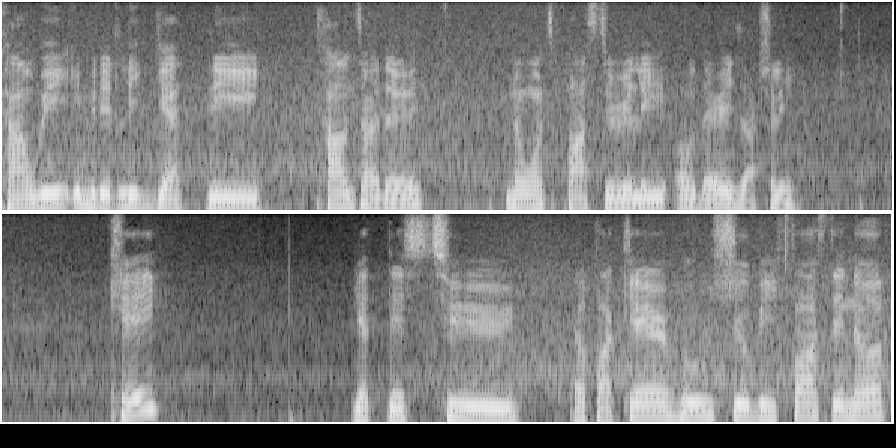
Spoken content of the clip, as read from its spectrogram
Can we immediately get the counter though? No one to pass to really. Oh, there is actually. Okay. Get this to El Fakir, who should be fast enough.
